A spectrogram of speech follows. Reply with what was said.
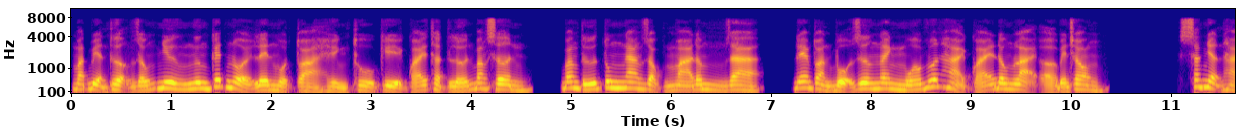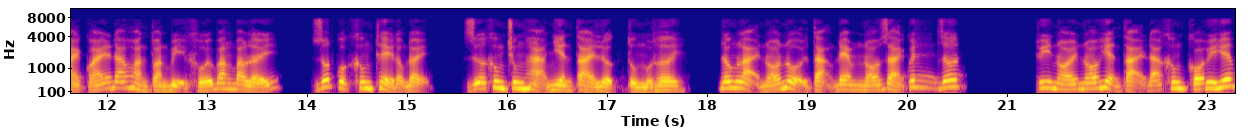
mặt biển thượng giống như ngưng kết nổi lên một tòa hình thù kỳ quái thật lớn băng sơn, băng tứ tung ngang dọc mà đâm ra, đem toàn bộ dương nhanh múa vướt hải quái đông lại ở bên trong. Xác nhận hải quái đã hoàn toàn bị khối băng bao lấy, rốt cuộc không thể động đậy, giữa không trung hạ nhiên tài lược tùng một hơi, đông lại nó nội tạng đem nó giải quyết rớt. Tuy nói nó hiện tại đã không có uy hiếp,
